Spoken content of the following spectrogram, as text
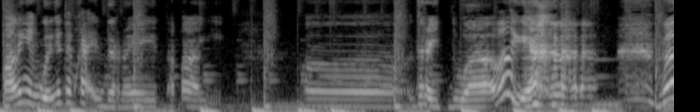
Paling yang gue inget ya kayak The Raid apalagi? Eh, The Raid 2 apa lagi ya? Gue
